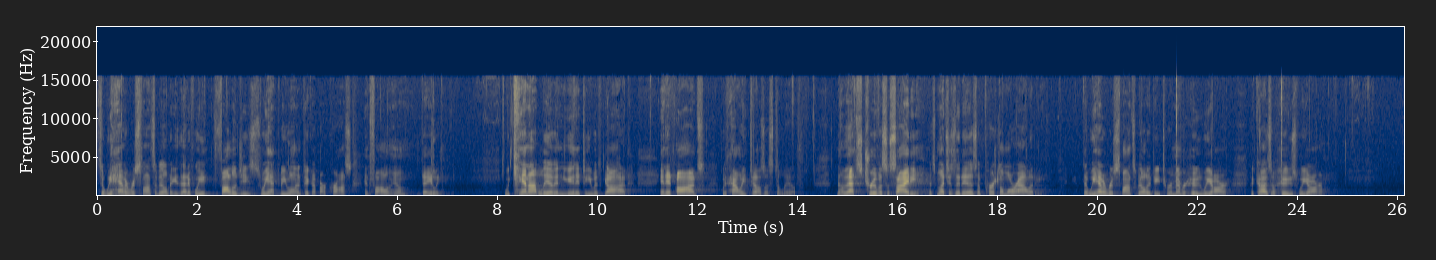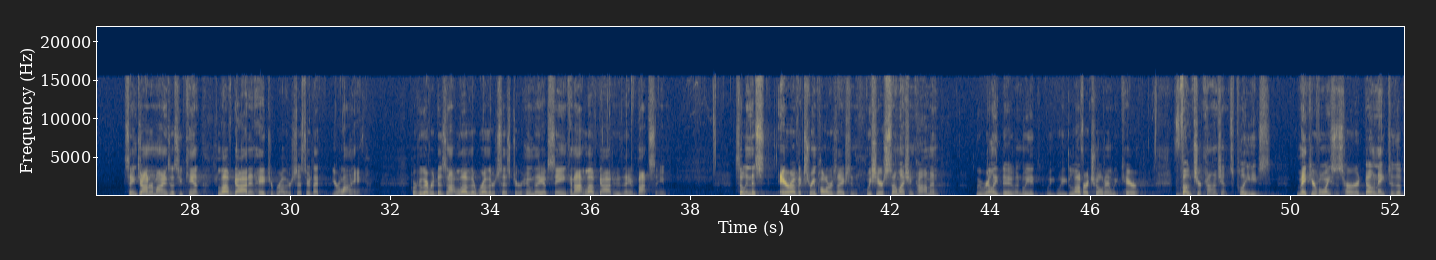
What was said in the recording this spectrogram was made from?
So, we have a responsibility that if we follow Jesus, we have to be willing to pick up our cross and follow him daily. We cannot live in unity with God and at odds with how he tells us to live. Now, that's true of a society as much as it is of personal morality that we have a responsibility to remember who we are because of whose we are. St. John reminds us you can't love God and hate your brother or sister, that you're lying. For whoever does not love their brother or sister whom they have seen cannot love God who they have not seen. So, in this era of extreme polarization, we share so much in common. We really do. And we, we, we love our children, we care. Vote your conscience, please. Make your voices heard. Donate to, the,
